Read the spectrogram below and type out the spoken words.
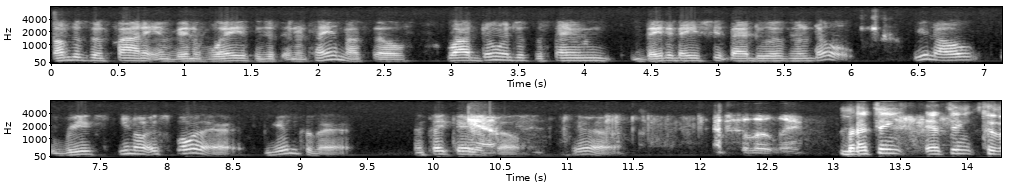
So I'm just been finding inventive ways to just entertain myself while doing just the same day to day shit that I do as an adult. You know, re you know, explore that, get into that, and take care Yeah. of yourself. Yeah. Absolutely. But I think I think because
